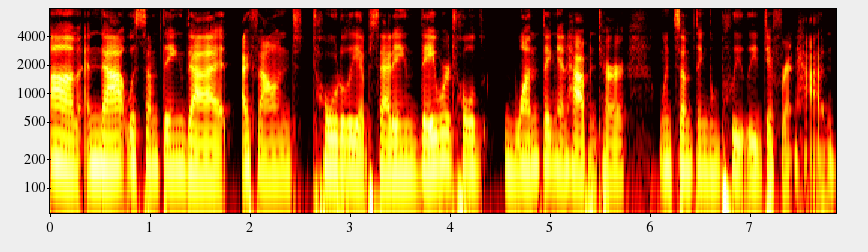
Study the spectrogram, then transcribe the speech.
Um, and that was something that I found totally upsetting. They were told one thing had happened to her when something completely different had.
